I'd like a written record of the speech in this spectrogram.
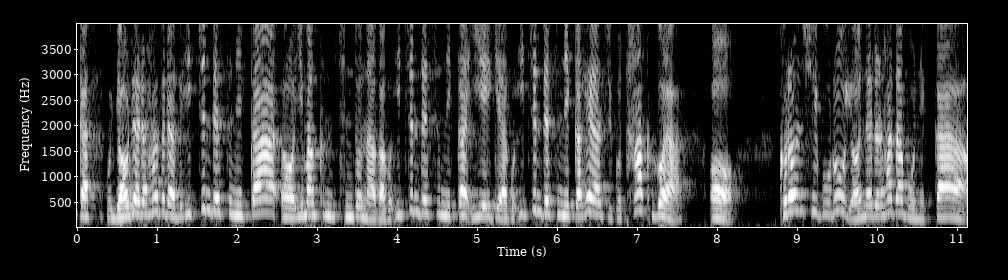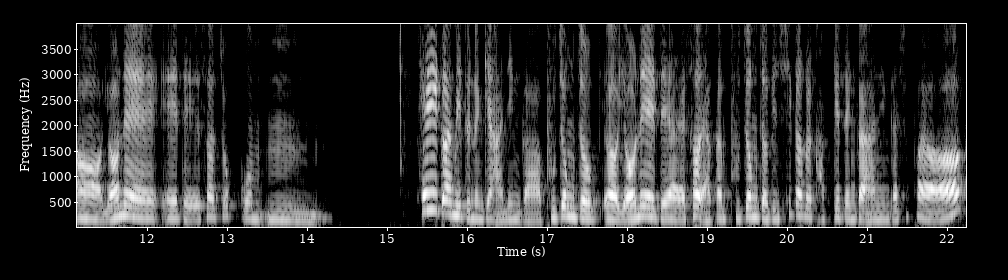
그러니까 뭐 열애를 하더라도 이쯤 됐으니까 어, 이만큼 진도 나가고 이쯤 됐으니까 이 얘기하고 이쯤 됐으니까 헤어지고 다 그거야. 어. 그런 식으로 연애를 하다 보니까 어, 연애에 대해서 조금 음, 회의감이 드는 게 아닌가 부정적 어, 연애에 대해서 약간 부정적인 시각을 갖게 된 거 아닌가 싶어요.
